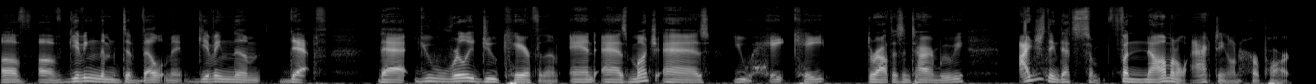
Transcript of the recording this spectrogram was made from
of of giving them development, giving them depth that you really do care for them. And as much as you hate Kate throughout this entire movie, I just think that's some phenomenal acting on her part.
